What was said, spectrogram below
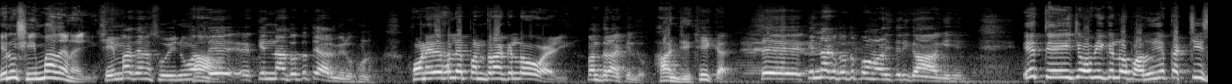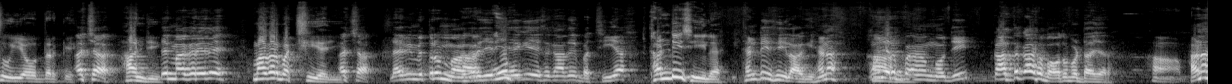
ਇਹਨੂੰ ਸ਼ੀਮਾ ਦੇਣਾ ਜੀ। ਛੇਵਾਂ ਦਿਨ ਸੂਈ ਨੂੰ ਆ। ਤੇ ਕਿੰਨਾ ਦੁੱਧ ਤਿਆਰ ਮਿਲੂ ਹੁਣ? ਹੁਣ ਇਹਦੇ ਥੱਲੇ 15 ਕਿਲੋ ਹੈ ਜੀ। 15 ਕਿਲੋ। ਹਾਂਜੀ। ਠੀਕ ਹੈ ਤੇ ਕਿੰਨਾ ਕੁ ਦੁੱਧ ਪਾਉਣ ਵਾਲੀ ਤੇਰੀ ਗਾਂ ਆ ਗਈ ਇਹ? ਇਹ 23 24 ਕਿਲੋ ਪਾ ਦੂ ਇਹ ਕੱਚੀ ਸੂਈ ਹੈ ਉਧਰ ਕੇ। ਅੱਛਾ। ਹਾਂਜੀ। ਤੇ ਮਗਰ ਇਹਦੇ? ਮਗਰ ਬੱਚੀ ਹੈ ਜੀ। ਅੱਛਾ। ਲੈ ਵੀ ਮਿੱਤਰੋ ਮਗਰ ਜਿਹੜੀ ਹੈਗੀ ਇਸ ਗਾਂ ਦੇ ਬੱਚੀ ਆ। ਠੰਡੀ ਸੀਲ ਹੈ। ਠੰਡੀ ਸੀਲ ਆ ਗਈ ਹੈਨਾ? ਉਹ। ਯਾਰ ਮੌਜੀ ਕੱਦ ਕਾਠ ਬਹੁਤ ਵੱਡਾ ਯਾਰ। ਹਾਂ। ਹੈਨਾ?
